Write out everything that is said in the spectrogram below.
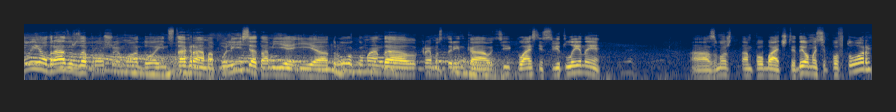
Ну і одразу ж запрошуємо до інстаграма Полісся. Там є і е, друга команда, окрема сторінка. Оці класні світлини. Зможете там побачити. Дивимося повтор.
